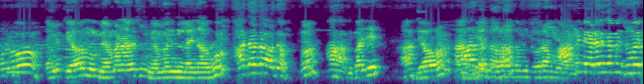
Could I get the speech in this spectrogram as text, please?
બોલો તમે બેહો હું મહેમાન આવે છું મહેમાન લઈને આવું હો હા દાદા આવો તો હા હો હા, જે દાદા. દોરાવો તમે જોરા હા તમે જોઈ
